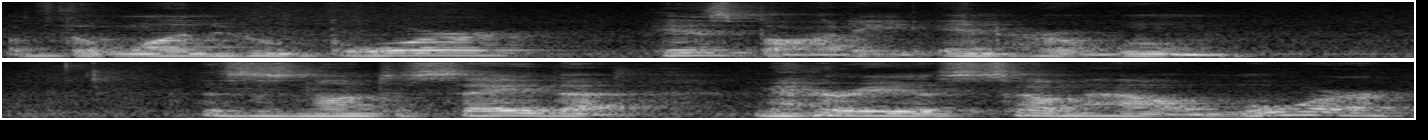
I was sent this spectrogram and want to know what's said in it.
of the one who bore his body in her womb. This is not to say that Mary is somehow more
